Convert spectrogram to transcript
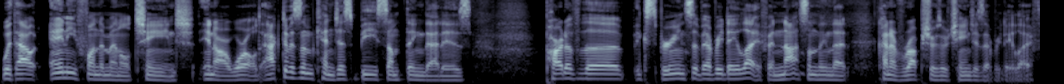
without any fundamental change in our world. Activism can just be something that is part of the experience of everyday life and not something that kind of ruptures or changes everyday life.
